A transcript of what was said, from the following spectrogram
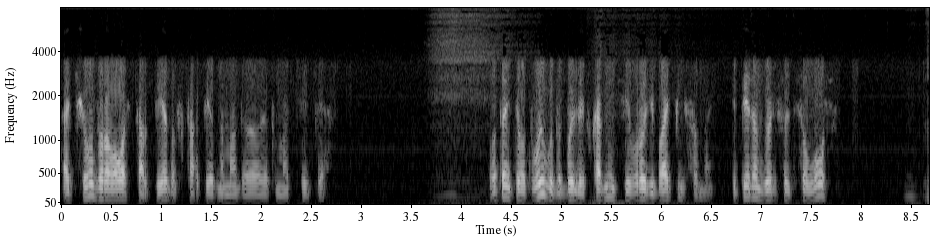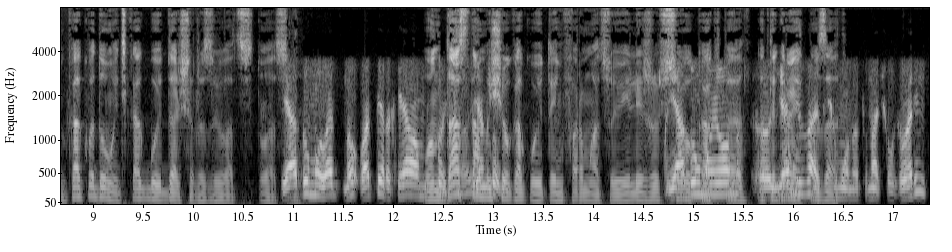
от чего взорвалась торпеда в торпедном этом отсеке. Вот эти вот выводы были в комиссии вроде бы описаны. Теперь он говорит, что это все ложь. Ну, как вы думаете, как будет дальше развиваться ситуация? Я думаю, ну, во-первых, я вам... Он точно, даст нам я еще какую-то информацию, или же все я думаю, он, как-то Я не знаю, назад? почему он это начал говорить,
